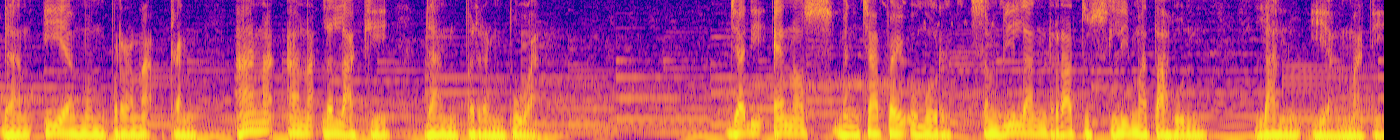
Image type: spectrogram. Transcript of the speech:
dan ia memperanakkan anak-anak lelaki dan perempuan. Jadi Enos mencapai umur 905 tahun lalu ia mati.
